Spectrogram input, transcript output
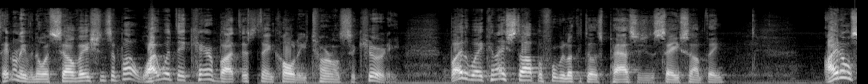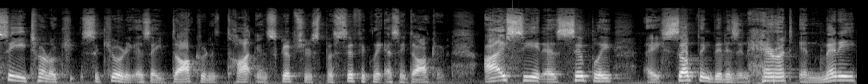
They don't even know what salvation's about. Why would they care about this thing called eternal security? By the way, can I stop before we look at those passages and say something? I don't see eternal security as a doctrine taught in Scripture specifically as a doctrine. I see it as simply a something that is inherent in many,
